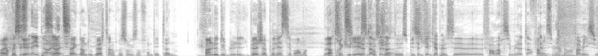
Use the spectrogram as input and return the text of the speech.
Alors que parce c'est Sniper Elite. C'est vrai que dans le doublage, t'as l'impression qu'ils en font des tonnes. Enfin, le, double- le doublage japonais, c'est vraiment D'ailleurs, Truc particulier, c'est Simulator, quelque c'est ça chose de C'est spécifique. lequel qui appelle C'est euh, Farmer Simulator Farming Simulator, hein. Farming Sim-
